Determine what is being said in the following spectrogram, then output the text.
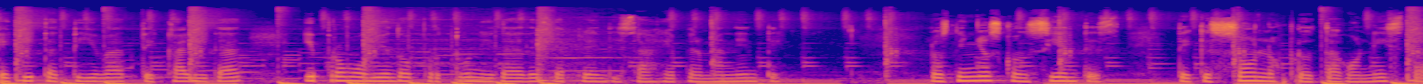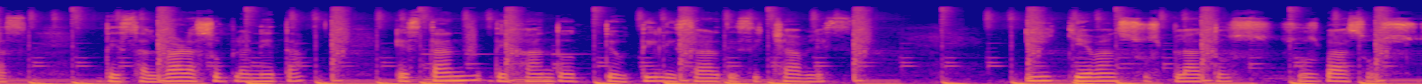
equitativa, de calidad y promoviendo oportunidades de aprendizaje permanente. Los niños conscientes de que son los protagonistas de salvar a su planeta están dejando de utilizar desechables y llevan sus platos, sus vasos,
